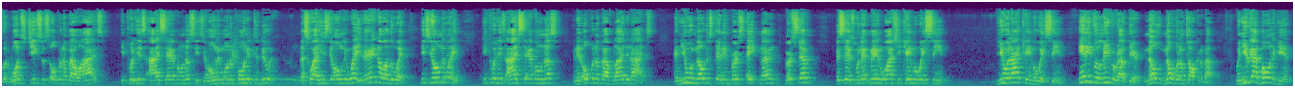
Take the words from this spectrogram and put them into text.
But once Jesus opened up our eyes, he put his eye salve on us. He's the only one appointed to do it. That's why he's the only way. There ain't no other way. He's the only way. He put his eye salve on us and it opened up our blinded eyes. And you will notice that in verse 8, 9, verse 7, it says, when that man washed, he came away seeing. You and I came away seeing. Any believer out there know, know what I'm talking about. When you got born again,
